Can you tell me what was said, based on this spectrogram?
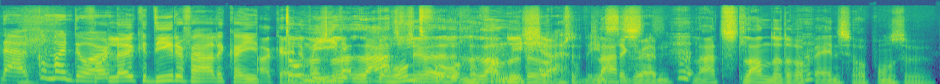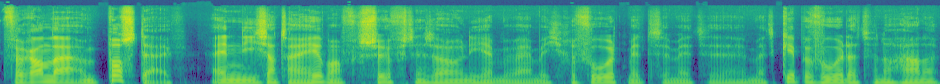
Nou, kom maar door. Voor leuke dierenverhalen kan je Oké, Tommy, er was la- de, laatst, hond eh, volgen van landde Misha er op, laatst- Instagram. Laatst landde er opeens op onze veranda een postduif. En die zat daar helemaal versuft en zo. Die hebben wij een beetje gevoerd met, eh, met, eh, met kippenvoer dat we nog hadden.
